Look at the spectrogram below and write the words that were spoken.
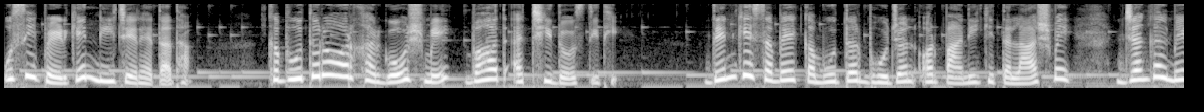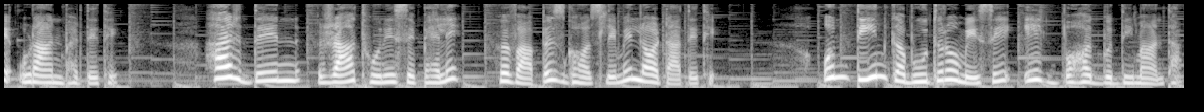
उसी पेड़ के नीचे रहता था। कबूतरों और खरगोश में बहुत अच्छी दोस्ती थी। दिन के समय कबूतर भोजन और पानी की तलाश में जंगल में उड़ान भरते थे। हर दिन रात होने से पहले वे वापस घोंसले में लौट आते थे। उन तीन कबूतरों में से एक बहुत बुद्धिमान था।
